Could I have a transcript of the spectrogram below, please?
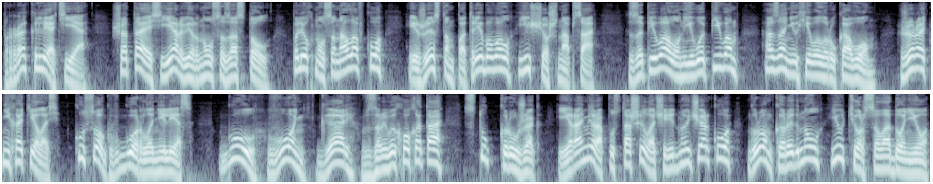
Проклятье! Шатаясь, Яр вернулся за стол, плюхнулся на лавку и жестом потребовал еще шнапса. Запивал он его пивом, а занюхивал рукавом. Жрать не хотелось, кусок в горло не лез. Гул, вонь, гарь, взрывы хохота, стук кружек. Яромир опустошил очередную чарку, громко рыгнул и утерся ладонью.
